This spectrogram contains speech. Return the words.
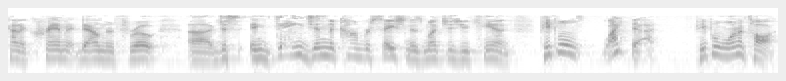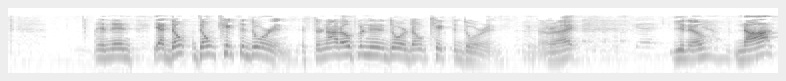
kind of cram it down their throat. Uh, just engage in the conversation as much as you can. People like that. People want to talk. And then, yeah, don't don't kick the door in. If they're not opening the door, don't kick the door in. All right. You know, yeah. knock,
